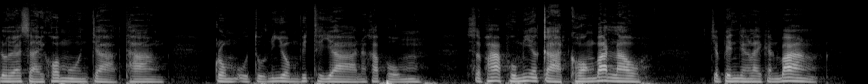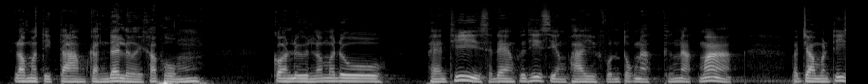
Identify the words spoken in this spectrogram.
โดยอาศัยข้อมูลจากทางกรมอุตุนิยมวิทยานะครับผม สภาพภูมิอากาศของบ้านเรา จะเป็นอย่างไรกันบ้าง เรามาติดตามกันได้เลยครับผม ก่อนอื่นเรามาดูแผนที่แสดงพื้นที่เสี่ยงภัยฝนตกหนักถึงหนักมาก ประจำวันที่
